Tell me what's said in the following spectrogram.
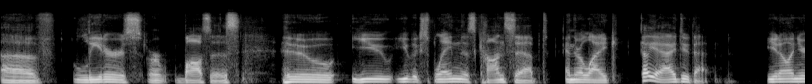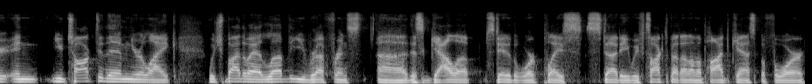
of leaders or bosses who you you explain this concept and they're like, "Oh yeah, I do that." you know, and you're and you talk to them and you're like, which by the way, I love that you referenced uh, this Gallup State of the Workplace study. We've talked about it on the podcast before.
